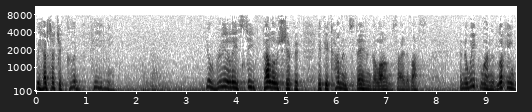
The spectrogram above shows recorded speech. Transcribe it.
We have such a good feeling. You'll really see fellowship if, if you come and stand alongside of us. And the weak one, looking,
